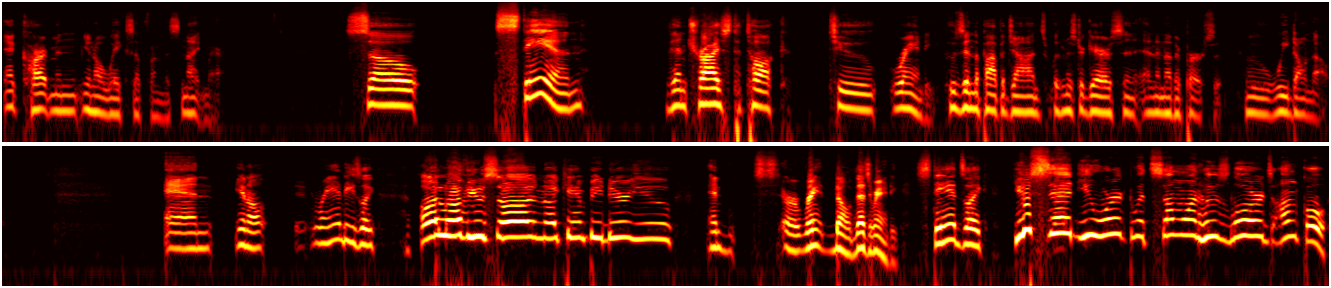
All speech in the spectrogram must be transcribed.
And Cartman, you know, wakes up from this nightmare. So Stan then tries to talk to Randy, who's in the Papa John's with Mr. Garrison and another person who we don't know. And, you know, Randy's like, I love you, son. I can't be near you. And, or Rand, no, that's Randy. Stan's like, You said you worked with someone who's Lorde's uncle.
